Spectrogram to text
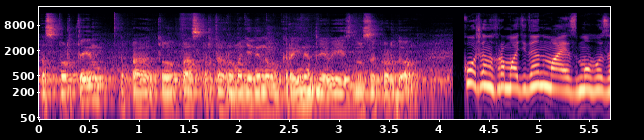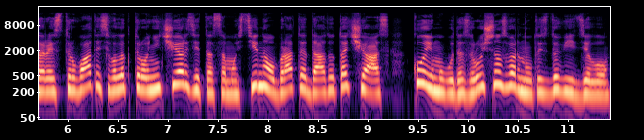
паспорти, паспорта громадянина України для виїзду за кордон. Кожен громадянин має змогу зареєструватись в електронній черзі та самостійно обрати дату та час, коли йому буде зручно звернутись до відділу.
